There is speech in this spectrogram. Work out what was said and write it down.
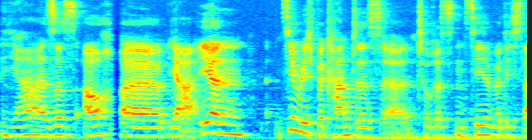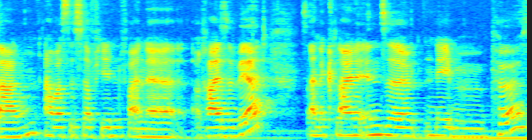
Ja, es ist auch äh, ja, eher ein ziemlich bekanntes äh, Touristenziel, würde ich sagen. Aber es ist auf jeden Fall eine Reise wert. Es ist eine kleine Insel neben Perth.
